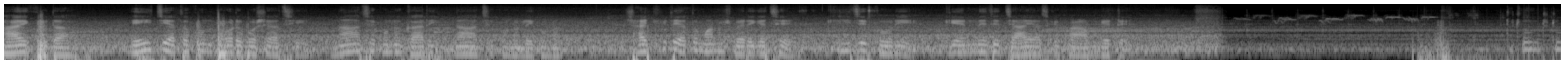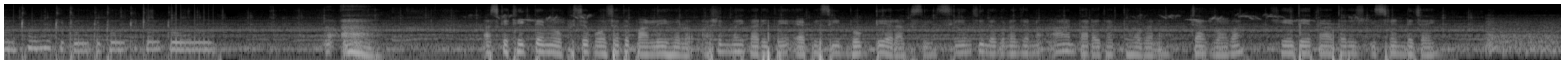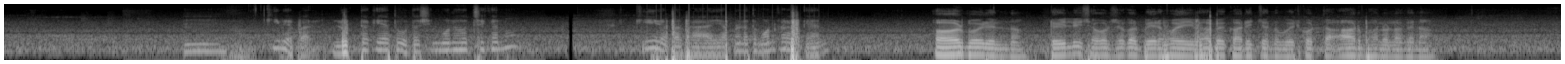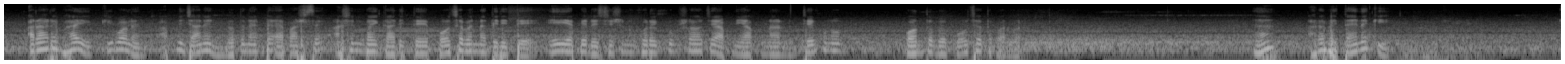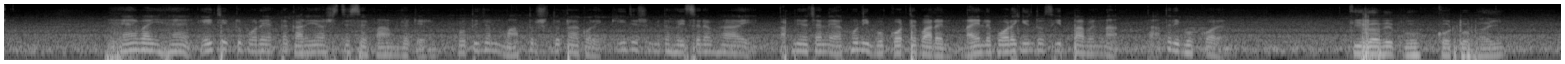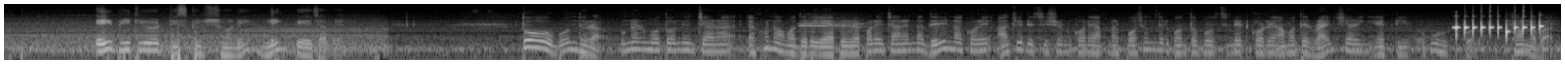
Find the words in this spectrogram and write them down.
হায় খুদা, এই যে এতক্ষণ ধরে বসে আছি, না আছে কোনো গাড়ি, না আছে কোনো লেগুনা ষাট ফিটে এত মানুষ বেড়ে গেছে, কি যে করি, কেমনে যে যাই আজকে ফার্ম গেটে টুটুম টুটুম, টুম, টুটুম টুটুম টুটুম টুম। আজকে ঠিক টাইমে অফিসে পৌঁছাতে পারলেই হলো। আসেন ভাই, গাড়িতে অ্যাপে সিট বুক দিয়ে রাখছি। সিএনজি লেগুনার জন্য আর দাঁড়ায় থাকতে হবে না। যাক বাবা, খেয়ে দিয়ে তাড়াতাড়ি স্ট্যান্ডে যাই। কি ব্যাপার? লোকটাকে এত উদাসীন মনে হচ্ছে কেন? কি ব্যাপার ভাই, আপনার এত মন খারাপ কেন? আর বইলেন না। ডেইলি সকাল সকাল বের হয়ে এইভাবে গাড়ির জন্য ওয়েট করতে আর ভালো লাগে না। আরে আরে ভাই, কি বলেন? আপনি জানেন, নতুন একটা অ্যাপ আসছে। আসেন ভাই, গাড়িতে পৌঁছাবেন না দেরিতে। এই অ্যাপে রেজিস্ট্রেশন করে খুব সহজে আপনি আপনার যে কোনো গন্তব্যে পৌঁছাতে পারবেন। হ্যাঁ? আরে ভাই, তাই নাকি? হ্যাঁ ভাই হ্যাঁ। এই যে একটু পরে একটা গাড়ি আসতেছে ফার্ম গেটের প্রতিজন মাত্র সত্তর টাকা করে। কী যে সুবিধা হয়েছে রে ভাই। আপনিও চাইলে এখনই বুক করতে পারেন। নাইলে পরে কিন্তু সিট পাবেন না। তাড়াতাড়ি বুক করেন। কীভাবে বুক করব ভাই? এই ভিডিওর ডিসক্রিপশনে লিংক পেয়ে যাবেন। তো বন্ধুরা, ওনার মতন যারা এখনও আমাদের এই অ্যাপের ব্যাপারে জানেন না, দেরি না করে আজও ডিসিশন করে আপনার পছন্দের গন্তব্য সিলেক্ট করে আমাদের রাইড শেয়ারিং অ্যাপটি উপভোগ করুন। ধন্যবাদ।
